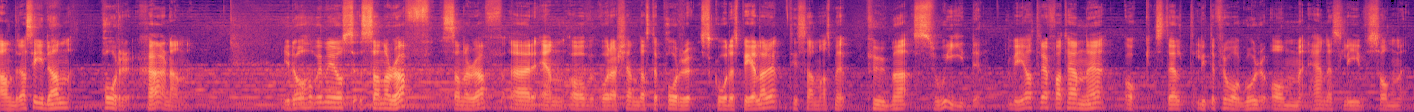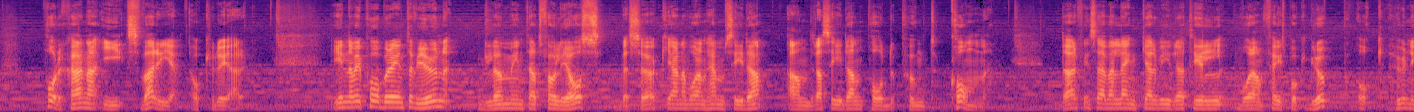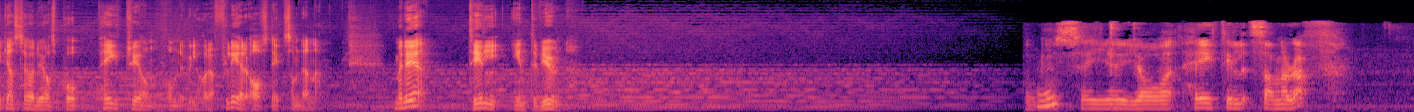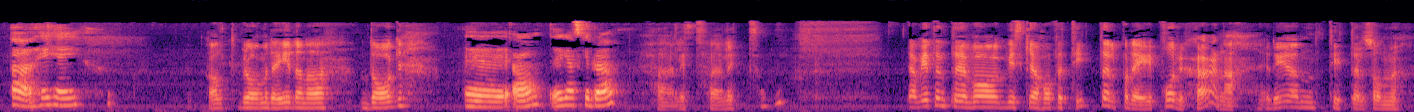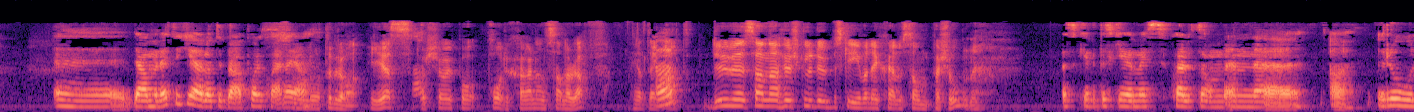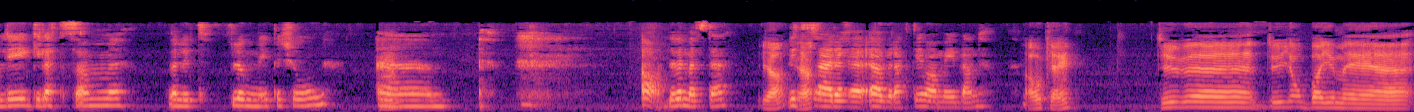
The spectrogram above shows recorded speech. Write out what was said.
andra sidan Porrstjärnan. Idag har vi med oss Sanna Ruff. Sanna Ruff är en av våra kändaste porrskådespelare tillsammans med Puma Swede. Vi har träffat henne och ställt lite frågor om hennes liv som porrstjärna i Sverige och hur det är. Innan vi påbörjar intervjun, glöm inte att följa oss. Besök gärna vår hemsida, andrasidanpodd.com. Där finns även länkar vidare till vår Facebookgrupp och hur ni kan stödja oss på Patreon om ni vill höra fler avsnitt som denna. Med det, till intervjun. Och då Mm. säger jag hej till Sanna Ruff. Ja, hej hej. Allt bra med dig denna dag? Eh, ja, det är ganska bra. Härligt, härligt. Jag vet inte vad vi ska ha för titel på dig. Porrstjärna. Är det en titel som, Eh, ja, men det tycker jag låter bra. Porrstjärna, ja. låter bra? Yes, då Ja. kör vi på porrstjärnan Sanna Ruff. Helt Ja. enkelt. Du eh, Sanna, hur skulle du beskriva dig själv som person? Jag skulle beskriva mig själv som en eh, ja, rolig, lättsam, väldigt flummig person. Mm. Eh, ja, det är väl mest det. Ja, Lite ja. så här överaktig var mig ibland. Ja, Okej. Du, eh, du jobbar ju med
